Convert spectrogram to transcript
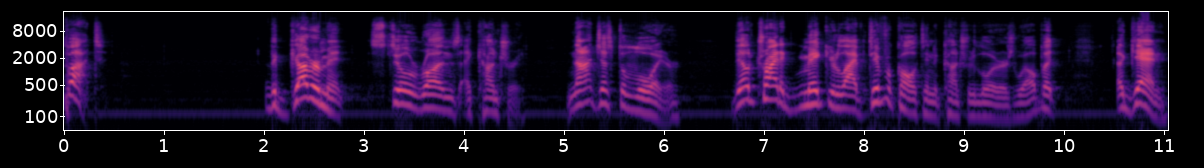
But the government still runs a country, not just a lawyer. They'll try to make your life difficult in the country, lawyer as well. But again,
